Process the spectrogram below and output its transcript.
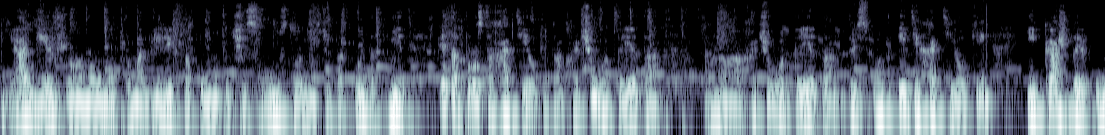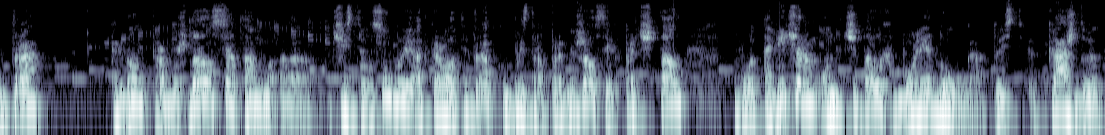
Я езжу на новом автомобиле к такому-то числу, стоимостью такой-то. Нет, это просто хотелки. Там хочу вот это, э, хочу вот это. То есть вот эти хотелки, и каждое утро когда он пробуждался, там э, чистил зубы, открывал тетрадку, быстро пробежался, их прочитал, вот. А вечером он читал их более долго. То есть каждую,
